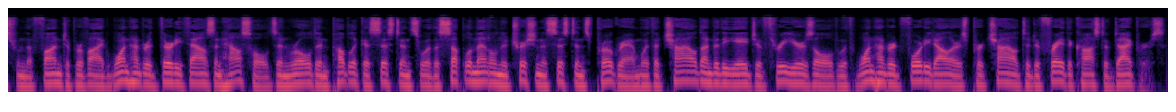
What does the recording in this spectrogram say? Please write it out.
from the fund to provide 130,000 households enrolled in public assistance or the Supplemental Nutrition Assistance Program with a child under the age of 3 years old with $140 per child to defray the cost of diapers.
